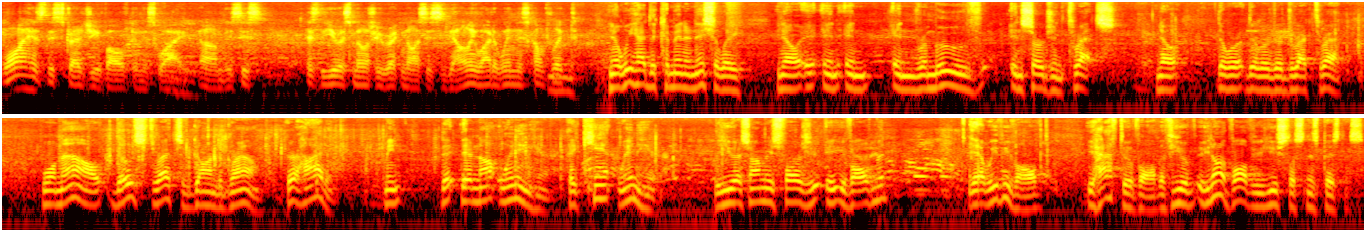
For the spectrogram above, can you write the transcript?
Why has this strategy evolved in this way? Um, is this has the U.S. military recognised this is the only way to win this conflict? You know, we had to come in initially, you know, and, and, and remove insurgent threats. You know, there were, there were a direct threat. Well, now those threats have gone to ground. They're hiding. I mean, they, they're not winning here. They can't win here. The U.S. Army, as far as evolvement, yeah, we've evolved. You have to evolve. If you, if you don't evolve, you're useless in this business.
